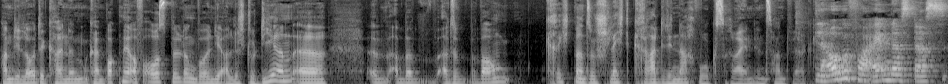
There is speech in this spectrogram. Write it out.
Haben die Leute keine, keinen Bock mehr auf Ausbildung? Wollen die alle studieren? Äh, äh aber also warum kriegt man so schlecht gerade den Nachwuchs rein ins Handwerk? Ich glaube vor allem, dass das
